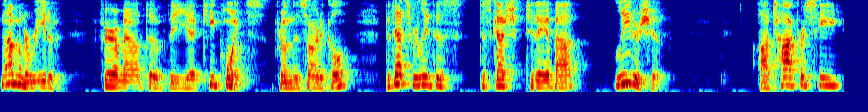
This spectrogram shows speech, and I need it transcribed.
And I'm going to read a fair amount of the uh, key points from this article, but that's really this discussion today about leadership autocracy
